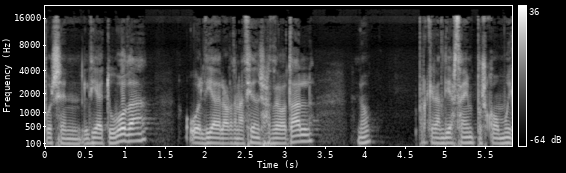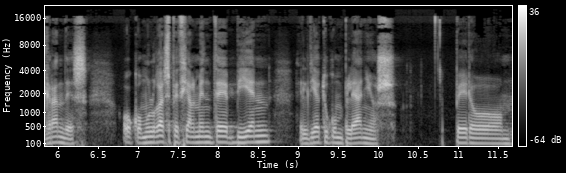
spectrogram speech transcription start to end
pues en el día de tu boda, o el día de la ordenación sacerdotal, ¿no? Porque eran días también, pues como muy grandes o comulga especialmente bien el día de tu cumpleaños. Pero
